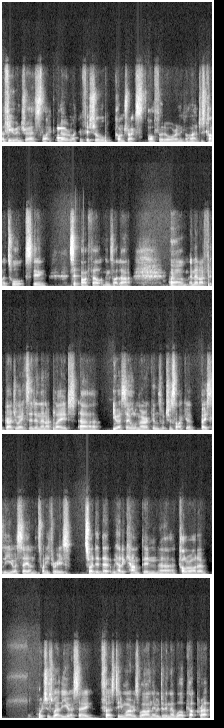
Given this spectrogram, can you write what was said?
a few interests, like no like official contracts offered or anything like that. Just kind of talk, seeing, seeing how I felt and things like that. Um, and then I graduated, and then I played uh, USA All Americans, which is like a basically USA under 23s. So I did that. We had a camp in uh, Colorado, which is where the USA first team were as well, and they were doing their World Cup prep.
